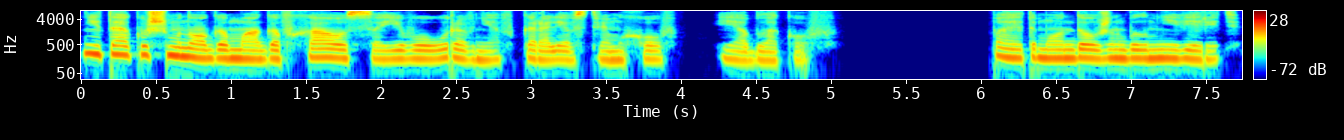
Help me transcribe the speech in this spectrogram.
Не так уж много магов хаоса его уровня в королевстве мхов и облаков. Поэтому он должен был мне верить.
